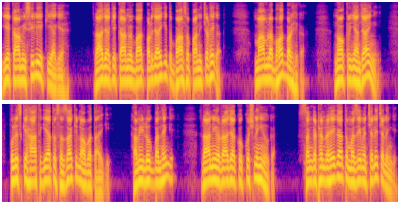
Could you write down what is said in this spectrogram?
ये काम इसीलिए किया गया है। राजा के कान में बात पड़ जाएगी तो बाँस और पानी चढ़ेगा। मामला बहुत बढ़ेगा। नौकरियाँ जाएँगी। पुलिस के हाथ गया तो सजा की नौबत आएगी। हम ही लोग बंधेंगे। रानी और राजा को कुछ नहीं होगा। संगठन रहेगा तो मज़े में चले चलेंगे।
